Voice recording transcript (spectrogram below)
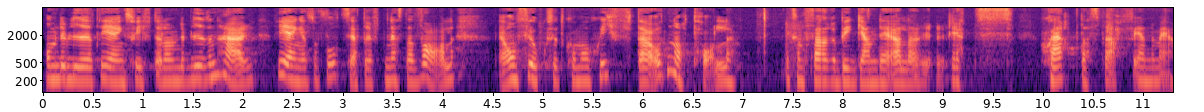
om det blir ett regeringsskifte eller om det blir den här regeringen som fortsätter efter nästa val. Om fokuset kommer att skifta åt något håll. Liksom förebyggande eller rättsskärpta straff ännu mer.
